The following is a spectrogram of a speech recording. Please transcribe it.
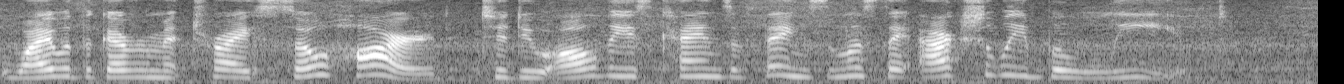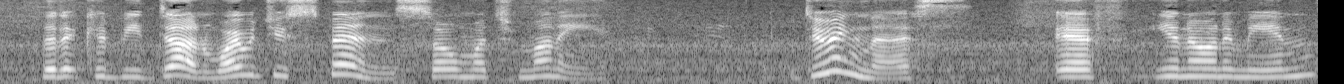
why would the government try so hard to do all these kinds of things unless they actually believed that it could be done. Why would you spend so much money doing this if, you know what I mean?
